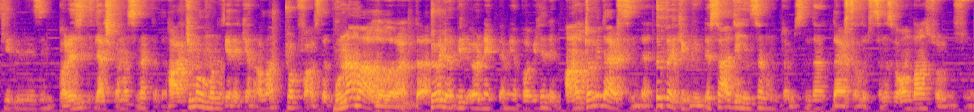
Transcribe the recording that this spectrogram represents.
kedinizin parazit ilaçlamasına kadar hakim olmanız gereken alan çok fazla. Buna bağlı olarak da şöyle bir örnekleme yapabilirim. Anatomi dersinde, tıp hekimliğinde sadece insan anatomisinden ders alırsınız ve ondan sorumlusunuz.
